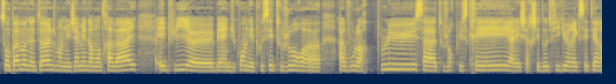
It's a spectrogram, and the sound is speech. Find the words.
sont pas monotones, je m'ennuie jamais dans mon travail. Et puis, euh, ben du coup, on est poussé toujours euh, à vouloir plus, à toujours plus créer, aller chercher d'autres figures, etc.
